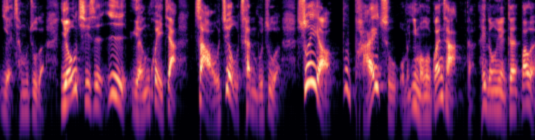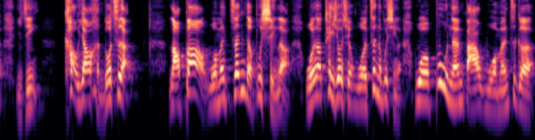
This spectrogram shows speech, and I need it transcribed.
也撑不住了，尤其是日元汇价早就撑不住了，所以啊，不排除我们阴谋论观察的黑东院跟鲍尔已经靠腰很多次了。老鲍，我们真的不行了，我要退休前我真的不行了，我不能把我们这个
